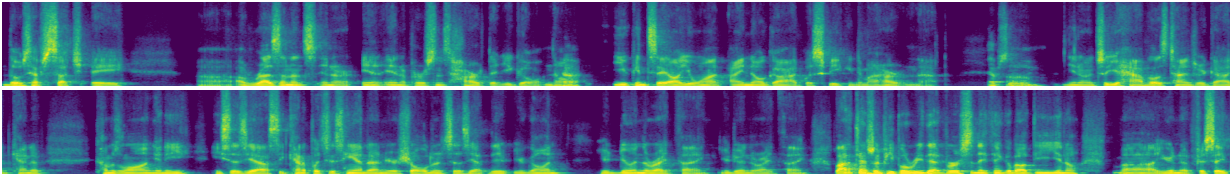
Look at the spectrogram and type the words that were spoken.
those have such a, uh, a resonance in a, in, in a person's heart that you go, no, yeah. you can say all you want. I know God was speaking to my heart in that. Absolutely. Um, you know, and so you have those times where God kind of comes along and he he says yes. He kind of puts his hand on your shoulder and says, "Yeah, you're going. You're doing the right thing. You're doing the right thing." A lot of times when people read that verse and they think about the, you know, uh, you're to forsake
